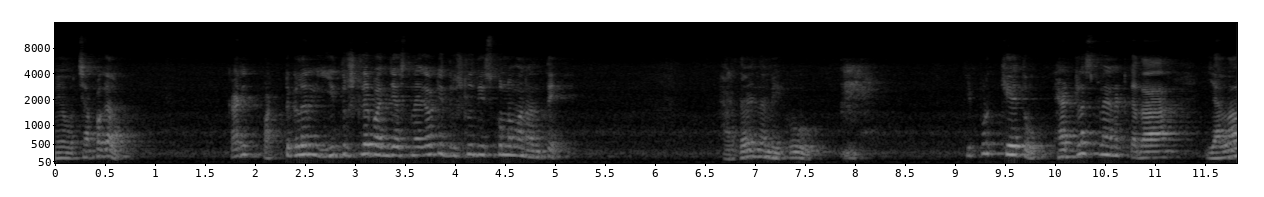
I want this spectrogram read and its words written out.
మేము చెప్పగలం. కానీ పర్టికులర్ ఈ దృష్టిలో పనిచేస్తున్నాయి కాబట్టి ఈ దృష్టిలో తీసుకున్నాం మనం అంతే. అర్థమైందా మీకు? ఇప్పుడు కేతు హెడ్లెస్ ప్లానెట్ కదా ఎలా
